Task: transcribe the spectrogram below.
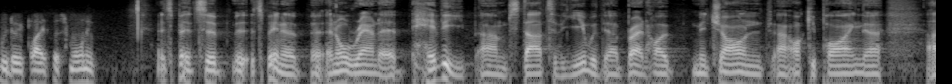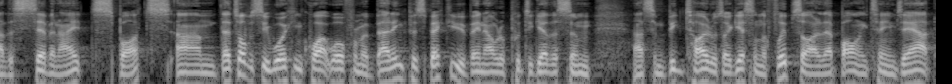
we do play this morning. It's been, it's, a, it's been a, an all-rounder heavy um, start to the year with uh, Brad Hope, Mitch Owen uh, occupying the uh, the seven eight spots. Um, that's obviously working quite well from a batting perspective. You've been able to put together some uh, some big totals. I guess on the flip side of that, bowling teams out.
